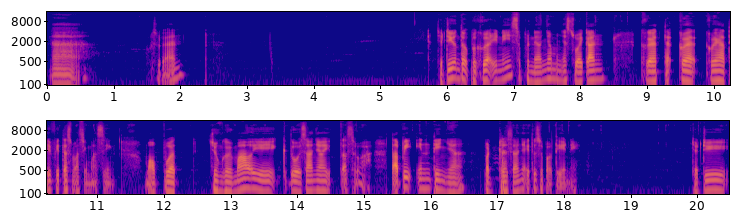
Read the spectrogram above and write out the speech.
nah bagus kan? Jadi untuk bergerak ini sebenarnya menyesuaikan kreativitas masing-masing. Mau buat jungle malik dosanya itu terserah. Tapi intinya pada dasarnya itu seperti ini. Jadi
